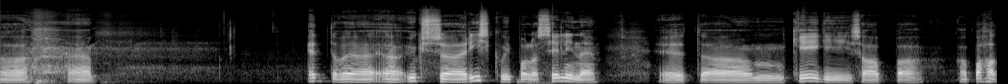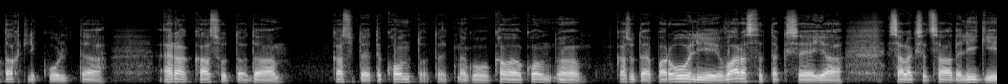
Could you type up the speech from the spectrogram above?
äh, et äh, üks risk võib olla selline, et äh, keegi saab äh, pahatahtlikult äh, ära kasutada kasutajate kontot, et nagu ka kon-, kasutaja parooli varastatakse ja selleks, et saada ligi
